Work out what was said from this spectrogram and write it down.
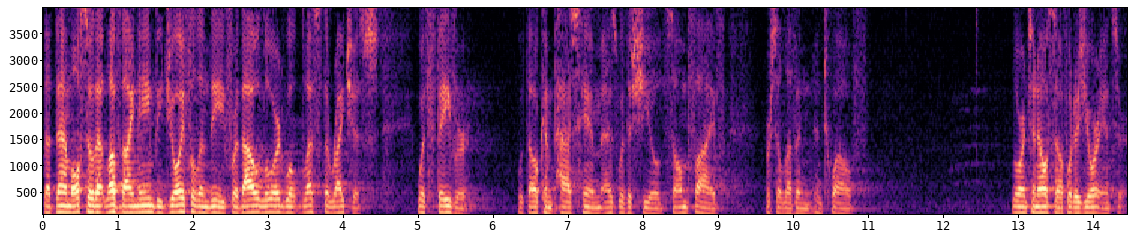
Let them also that love thy name be joyful in thee, for thou, Lord, wilt bless the righteous with favor wilt thou compass him as with a shield. Psalm 5, verse 11 and 12. Laurenton Elshoff, what is your answer?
